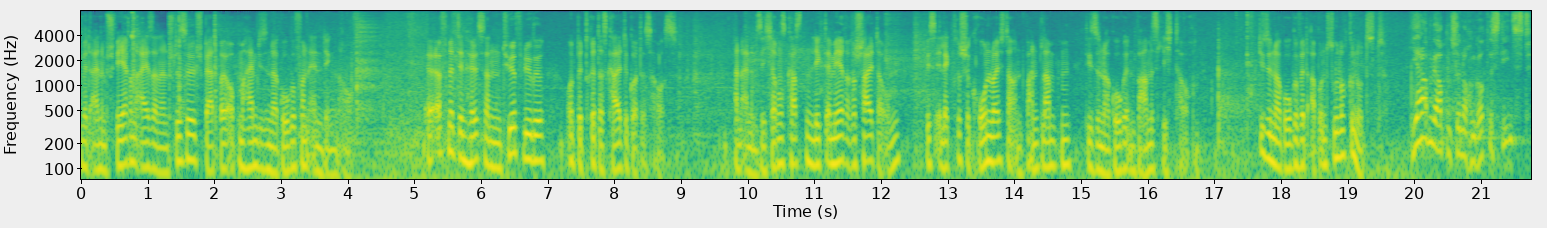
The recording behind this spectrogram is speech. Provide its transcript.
Mit einem schweren eisernen Schlüssel sperrt Roy Oppenheim die Synagoge von Endingen auf. Er öffnet den hölzernen Türflügel und betritt das kalte Gotteshaus. An einem Sicherungskasten legt er mehrere Schalter um, bis elektrische Kronleuchter und Wandlampen die Synagoge in warmes Licht tauchen. Die Synagoge wird ab und zu noch genutzt. Hier haben wir ab und zu noch einen Gottesdienst.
